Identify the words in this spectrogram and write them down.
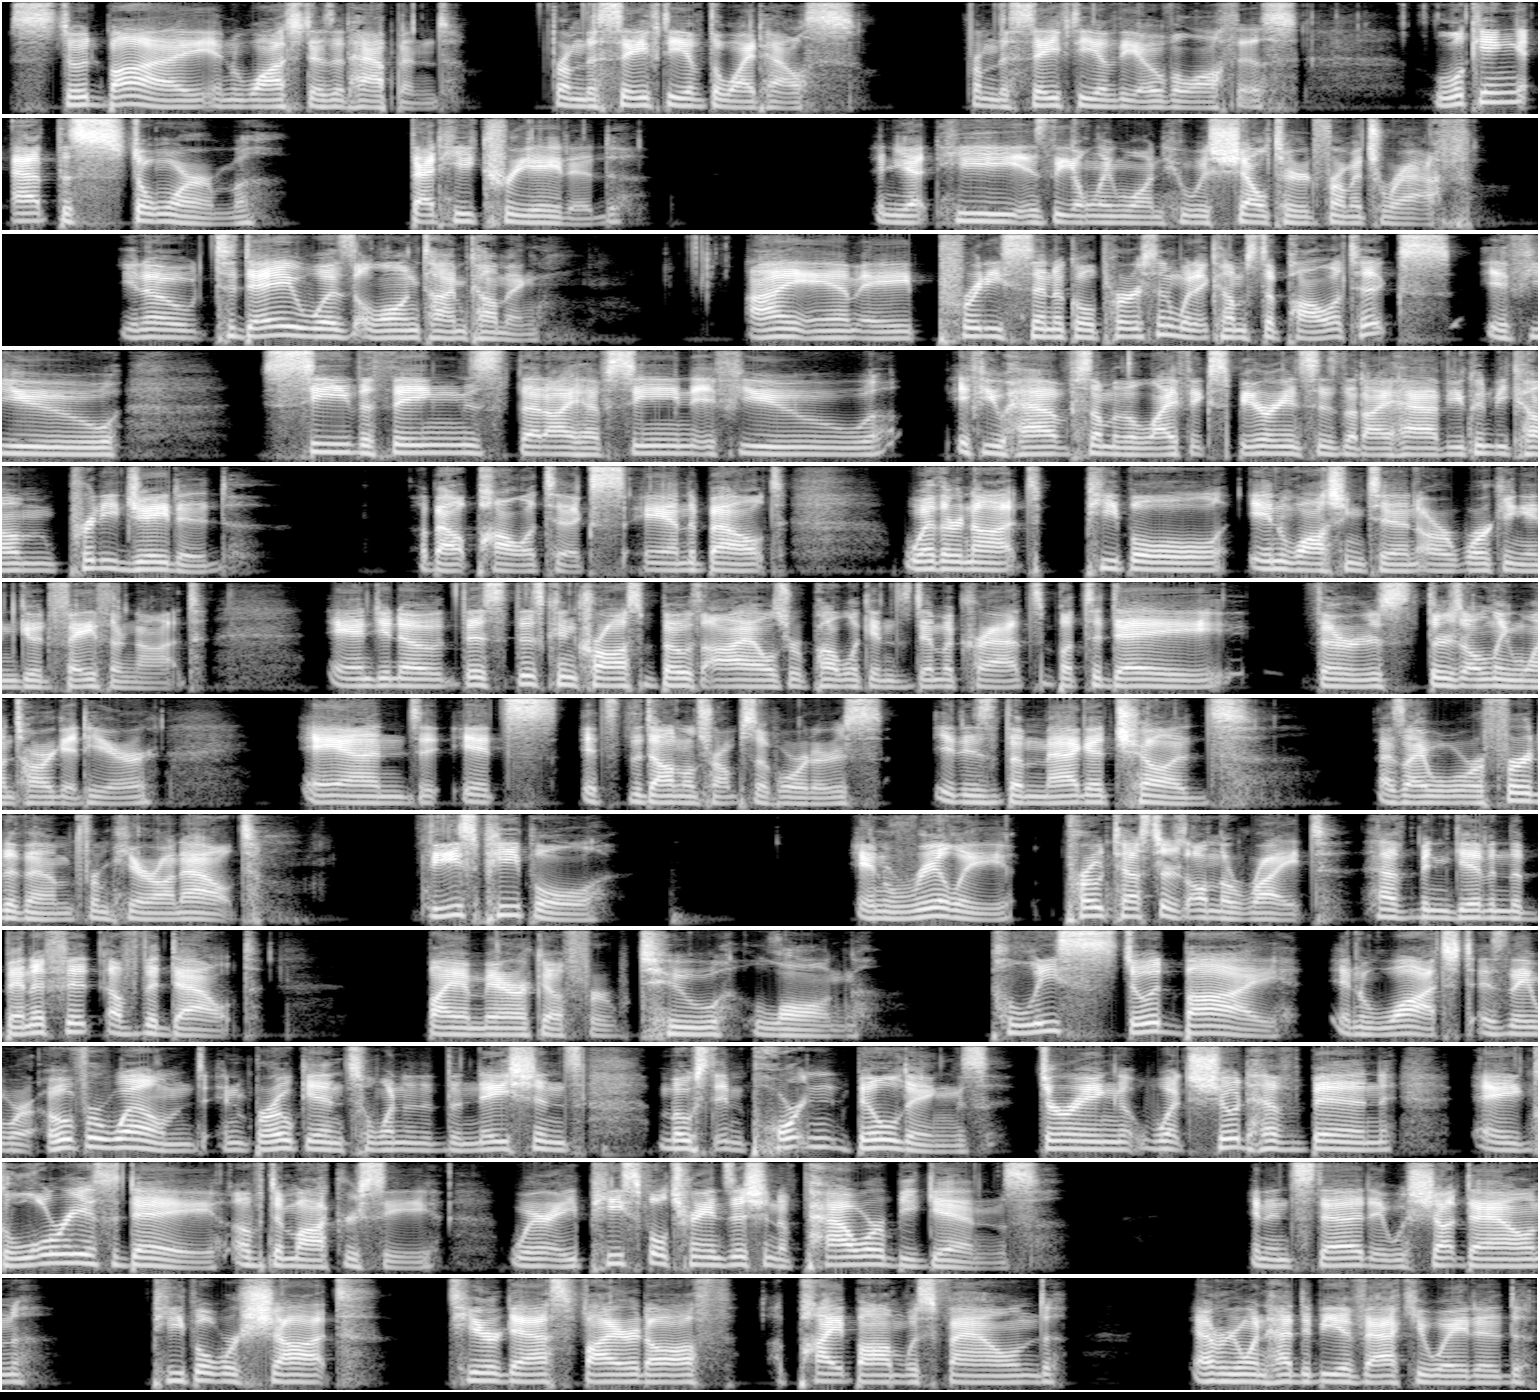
stood by and watched as it happened from the safety of the White House, from the safety of the Oval Office, looking at the storm that he created and yet he is the only one who was sheltered from its wrath. You know, today was a long time coming. I am a pretty cynical person when it comes to politics. If you see the things that I have seen, if you if you have some of the life experiences that I have, you can become pretty jaded about politics and about whether or not people in Washington are working in good faith or not. And you know, this this can cross both aisles, Republicans, Democrats, but today there's there's only one target here. And it's it's the Donald Trump supporters. It is the MAGA chuds, as I will refer to them from here on out. These people and really protesters on the right have been given the benefit of the doubt by America for too long. Police stood by and watched as they were overwhelmed and broke into one of the nation's most important buildings during what should have been a glorious day of democracy where a peaceful transition of power begins. And instead, it was shut down, people were shot, tear gas fired off, a pipe bomb was found, everyone had to be evacuated.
